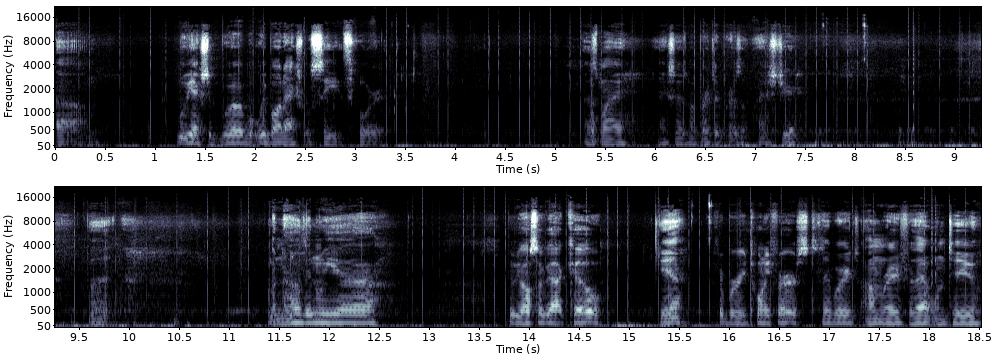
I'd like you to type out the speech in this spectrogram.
um, we actually we, we bought actual seats for it. That was my actually that was my birthday present last year. But But no, then we uh, we also got Koe. yeah, February twenty first. February. I'm ready for that one too.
